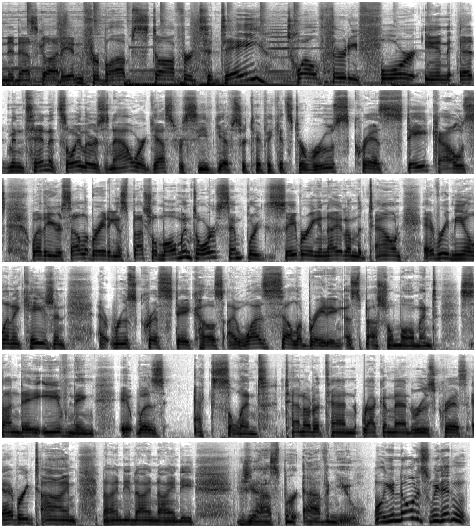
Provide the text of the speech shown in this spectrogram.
Brendan Escott in for Bob Stauffer today, 1234 in Edmonton. It's Oilers Now, where guests receive gift certificates to Ruth's Chris Steakhouse. Whether you're celebrating a special moment or simply savoring a night on the town, every meal and occasion at Ruth's Chris Steakhouse. I was celebrating a special moment Sunday evening. It was excellent. 10 out of 10. Recommend Ruth's Chris every time. 9990 Jasper Avenue. Well, you notice we didn't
